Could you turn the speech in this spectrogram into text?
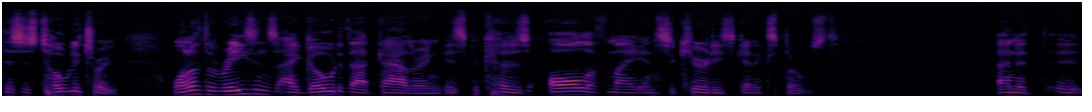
this is totally true, one of the reasons I go to that gathering is because all of my insecurities get exposed. And it, it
